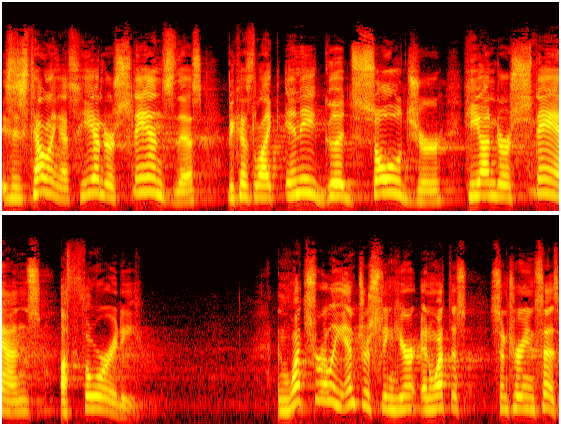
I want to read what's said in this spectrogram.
is he's telling us he understands this because, like any good soldier, he understands authority. And what's really interesting here in what this centurion says,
